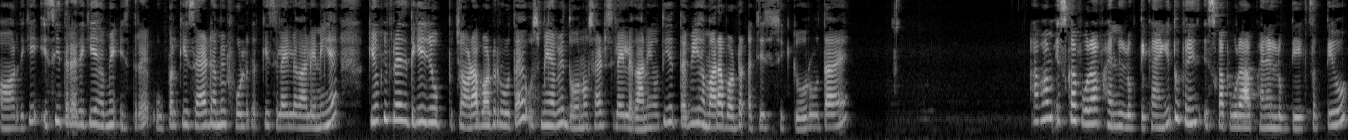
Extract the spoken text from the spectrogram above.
और देखिए, इसी तरह देखिए, हमें इस तरह ऊपर की साइड हमें फोल्ड करके सिलाई लगा लेनी है, क्योंकि फ्रेंड्स देखिए, जो चौड़ा बॉर्डर होता है, उसमें हमें दोनों साइड सिलाई लगानी होती है, तभी हमारा बॉर्डर अच्छे से सिक्योर होता है। अब हम इसका पूरा फाइनल लुक दिखाएँगे। तो फ्रेंड्स इसका पूरा आप फाइनल लुक देख सकते हो।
